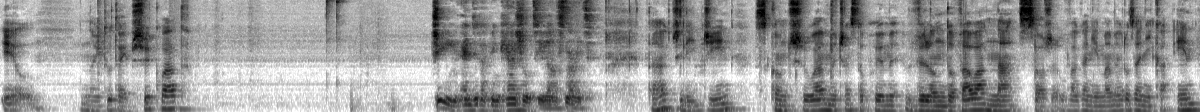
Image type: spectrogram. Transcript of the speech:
ill. No i tutaj przykład. Jean ended up in casualty last night. Tak, czyli Jean skończyła, my często powiemy wylądowała na sorze. Uwaga, nie mamy rodzajnika. In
